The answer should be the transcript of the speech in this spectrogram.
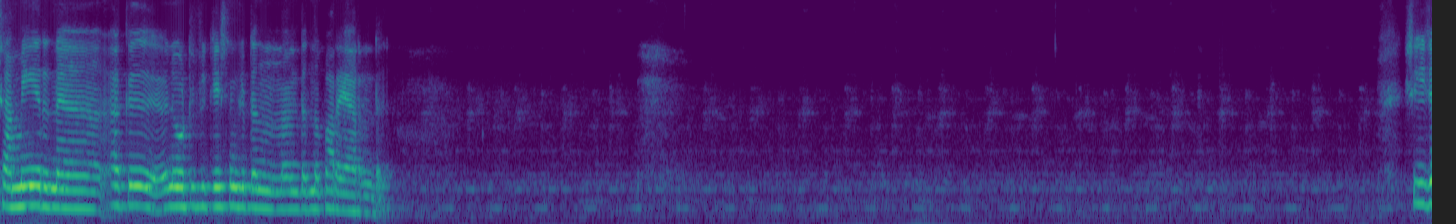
ഷമീറിന് ഒക്കെ നോട്ടിഫിക്കേഷൻ കിട്ടുന്നുണ്ടെന്ന് പറയാറുണ്ട്. ഷീജ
